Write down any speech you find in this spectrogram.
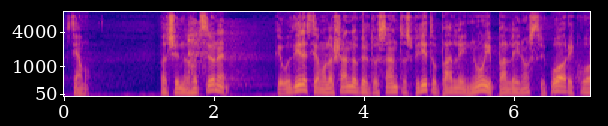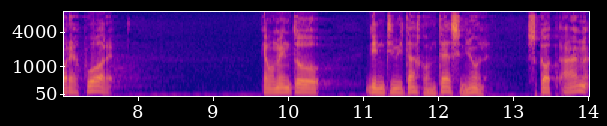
Stiamo facendo orazione, che vuol dire stiamo lasciando che il tuo Santo Spirito parli in noi, parli ai nostri cuori, cuore a cuore. È un momento di intimità con te, Signore. Scott Hahn,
